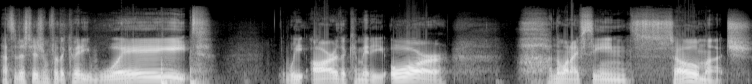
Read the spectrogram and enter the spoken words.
That's a decision for the committee. Wait. We are the committee. Or, and the one I've seen so much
